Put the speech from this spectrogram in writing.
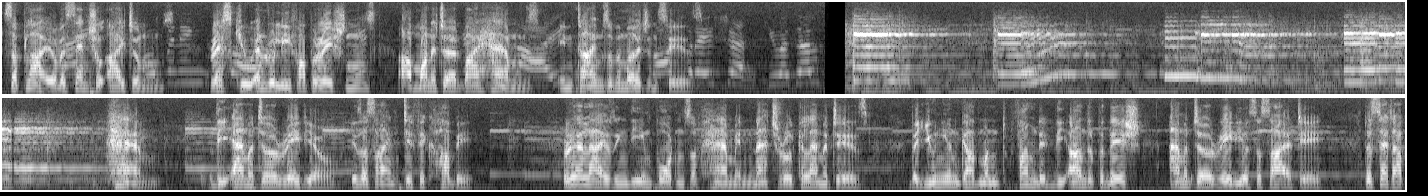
Supply of essential items, rescue and relief operations are monitored by hams in times of emergencies. Ham, the amateur radio, is a scientific hobby. Realizing the importance of ham in natural calamities, the Union government funded the Andhra Pradesh Amateur Radio Society to set up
